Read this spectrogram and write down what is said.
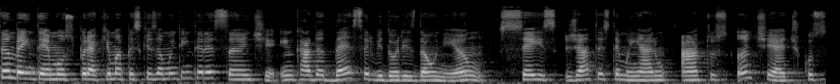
Também temos por aqui uma pesquisa muito interessante. Em cada 10 servidores da União, seis já testemunharam atos antiéticos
